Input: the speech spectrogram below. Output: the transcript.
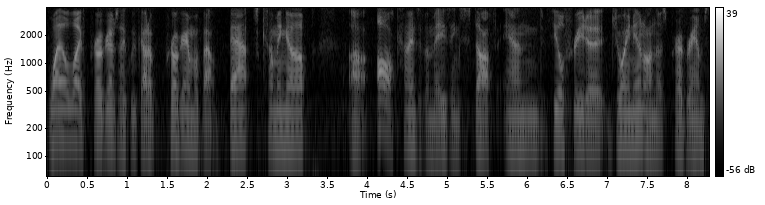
wildlife programs. Like we've got a program about bats coming up, uh, all kinds of amazing stuff. And feel free to join in on those programs.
